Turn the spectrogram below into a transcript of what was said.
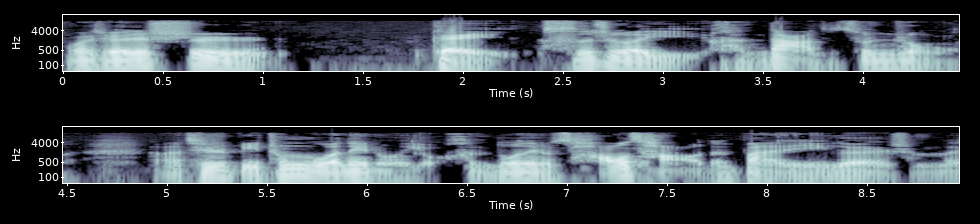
我觉得是给死者以很大的尊重了啊！其实比中国那种有很多那种草草的办一个什么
